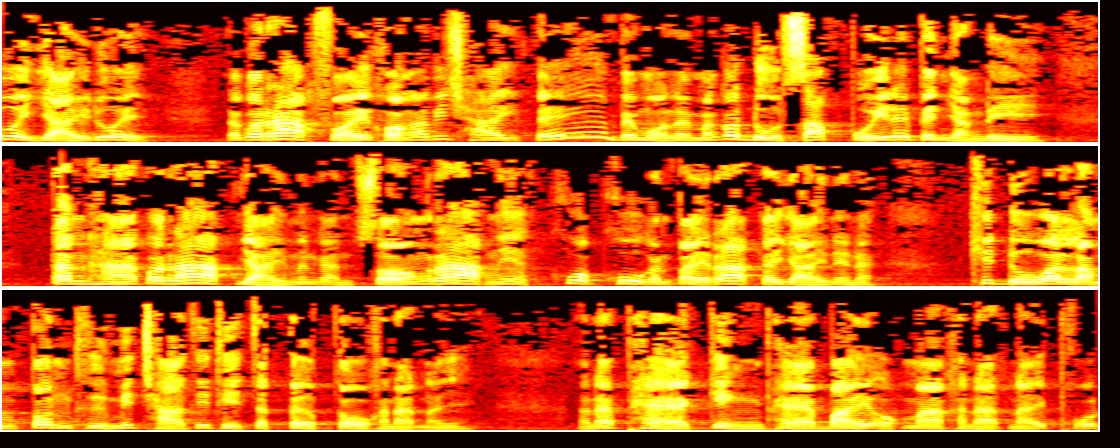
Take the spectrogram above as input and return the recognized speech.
ด้วยใหญ่ด้วย แล้วก็รากฝอยของอวิชาเต็มไปหมดเลย มันก็ดูดซับปุ๋ยได้เป็นอย่างดี ตัณหาก็รากใหญ่เหมือนกันสองรากเนี่ยควบคู่กันไปรากใหญ่เนี่ยนะคิดดูว่าลำต้นคือมิจฉาทิฏฐิจะเติบโตขนาดไหนอันนะแผ่กิ่งแผ่ใบออกมาขนาดไหนผล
